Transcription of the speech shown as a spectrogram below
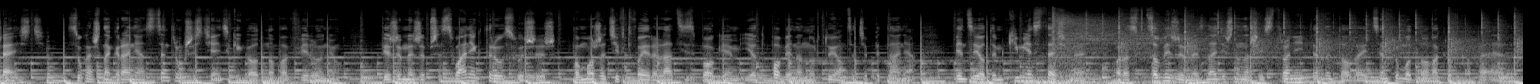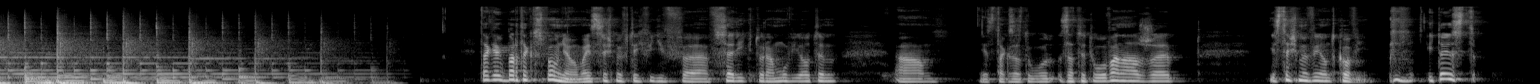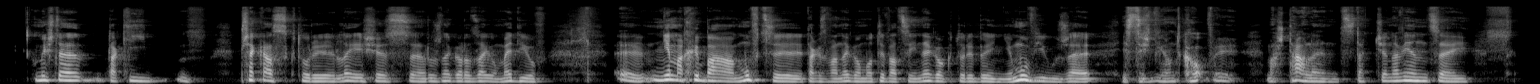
Cześć! Słuchasz nagrania z Centrum Chrześcijańskiego Odnowa w Wieluniu. Wierzymy, że przesłanie, które usłyszysz, pomoże Ci w Twojej relacji z Bogiem i odpowie na nurtujące Cię pytania. Więcej o tym, kim jesteśmy oraz w co wierzymy, znajdziesz na naszej stronie internetowej centrumodnowa.pl. Tak jak Bartek wspomniał, my jesteśmy w tej chwili w, w serii, która mówi o tym, um, jest tak zatytułowana, że jesteśmy wyjątkowi. I to jest, myślę, taki przekaz, który leje się z różnego rodzaju mediów. Nie ma chyba mówcy tak zwanego motywacyjnego, który by nie mówił, że jesteś wyjątkowy, masz talent, stać cię na więcej,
